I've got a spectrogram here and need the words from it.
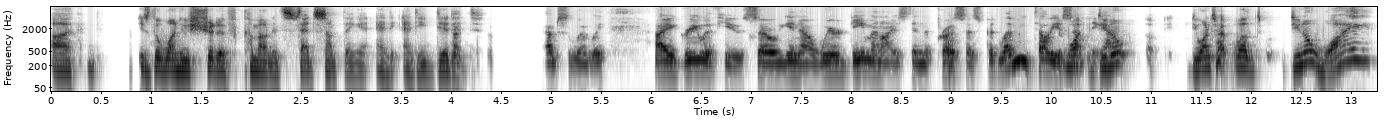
uh, is the one who should have come out and said something, and and he didn't. Absolutely. I agree with you. So, you know, we're demonized in the process. But let me tell you What, something. do you know? Do you want to talk? Well, do you know why?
